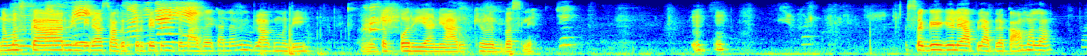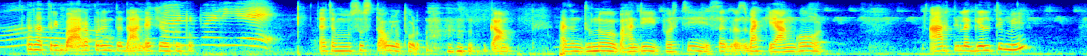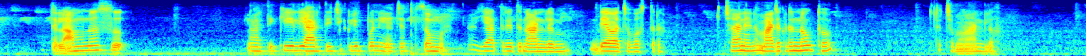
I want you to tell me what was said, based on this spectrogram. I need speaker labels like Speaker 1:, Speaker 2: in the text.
Speaker 1: नमस्कार मी मीरा. स्वागत करते तुमचं माझ्या एका नवीन ब्लॉगमध्ये. आणि परी आणि आरू खेळत बसले. सगळे गेले आपल्या आपल्या कामाला. रात्री बारापर्यंत दांड्या खेळत होतो. त्याच्यामुळं सुस्तावलं थोडं काम. अजून धुणं भांडी फरची सगळंच बाकी आंघोळ. आरतीला गेलती मी. तर लांबूनच आरती केली आरतीची क्लिप पण आहे याच्यात समोर. यात्रेतून आणलं मी देवाचं वस्त्र. छान आहे ना माझ्याकडे नव्हतं. त्याच्यामुळं आणलं.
